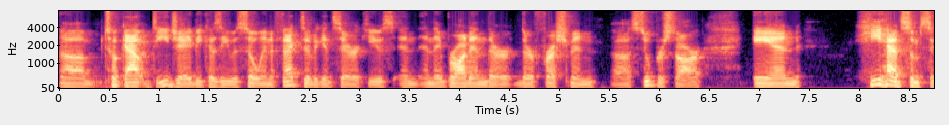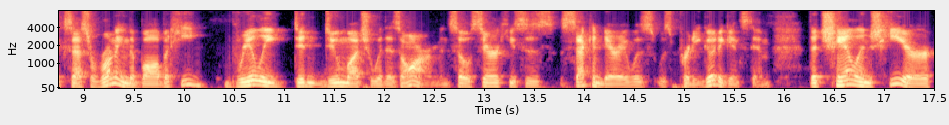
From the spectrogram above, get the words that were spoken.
um, took out DJ because he was so ineffective against Syracuse, and and they brought in their their freshman uh, superstar, and he had some success running the ball, but he really didn't do much with his arm, and so Syracuse's secondary was was pretty good against him. The challenge here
